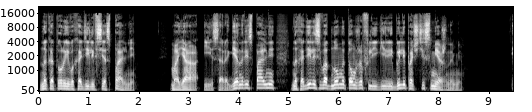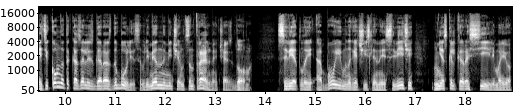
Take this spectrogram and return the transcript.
на которые выходили все спальни. Моя и сэра Генри спальни находились в одном и том же флигеле и были почти смежными. Эти комнаты казались гораздо более современными, чем центральная часть дома. Светлые обои, многочисленные свечи несколько рассеяли мое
